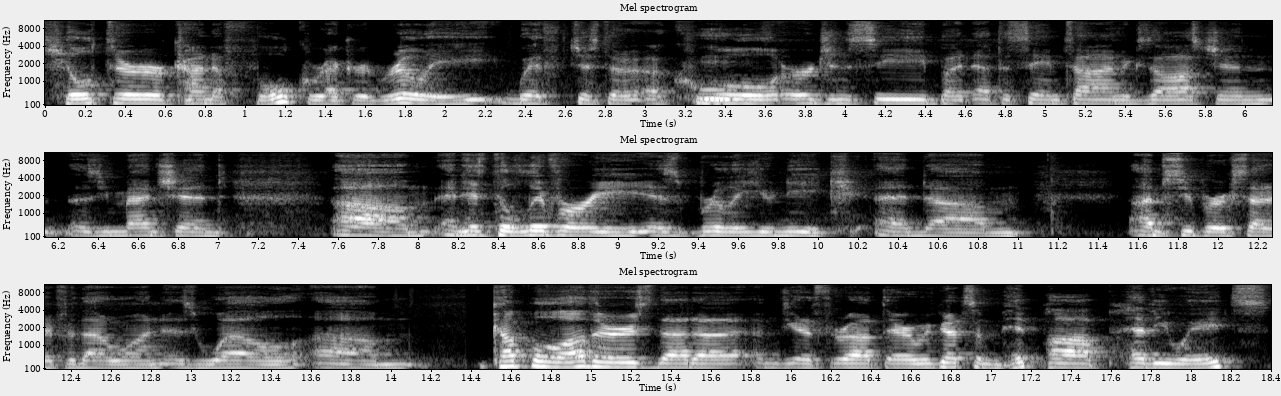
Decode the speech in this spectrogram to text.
kilter kind of folk record, really, with just a, a cool urgency, but at the same time exhaustion, as you mentioned. Um, and his delivery is really unique, and um, I'm super excited for that one as well. Um, couple others that uh, I'm going to throw out there. We've got some hip hop heavyweights.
